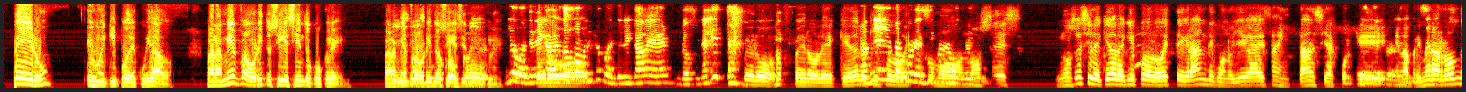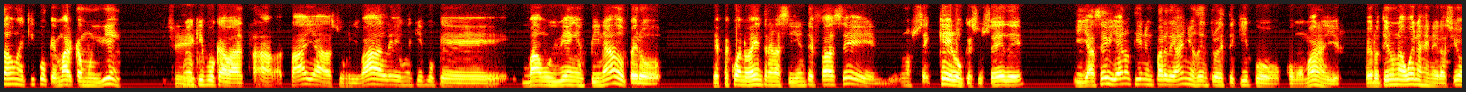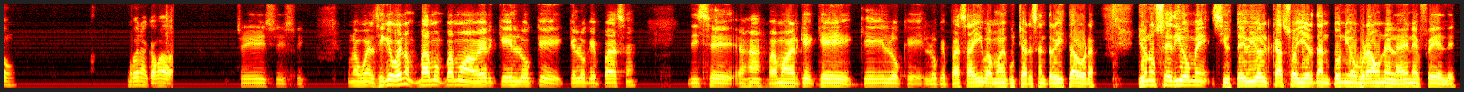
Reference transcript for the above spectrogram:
pero es un equipo de cuidado. Para mí el favorito sigue siendo Coclé. Para Sí, mí el favorito sigue siendo Coclé. Yo, pues, tiene que haber dos Pero- favoritos porque tiene que haber dos finalistas. Pero, No. pero le queda el También equipo está por encima de como, los no sé, no sé si le queda al equipo del oeste grande cuando llega a esas instancias, es porque en la primera ronda es un equipo que marca muy bien, un equipo que batalla a sus rivales, un equipo que va muy bien empinado, pero después cuando entra en la siguiente fase, no sé qué es lo que sucede. Y ya Sevillano tiene un par de años dentro de este equipo como manager, pero tiene una buena generación, buena camada. Sí, sí, sí. Una buena. Así que bueno, vamos, vamos a ver qué es lo que, qué es lo que pasa. Dice, ajá, vamos a ver qué, qué, qué es lo que, lo que pasa ahí. Vamos a escuchar esa entrevista ahora. Yo no sé, Diome, si usted vio el caso ayer de Antonio Brown en la NFL.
